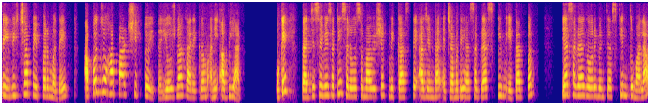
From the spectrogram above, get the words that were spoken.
तेवीसच्या पेपरमध्ये आपण जो हा पाठ शिकतोय तर योजना कार्यक्रम आणि अभियान ओके राज्यसेवेसाठी सर्वसमावेशक विकास ते अजेंडा याच्यामध्ये या सगळ्या स्कीम येतात पण या सगळ्या गव्हर्नमेंटच्या स्कीम तुम्हाला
